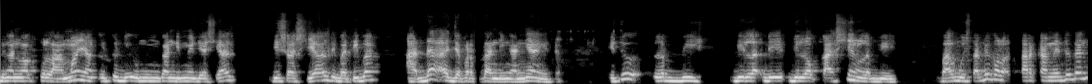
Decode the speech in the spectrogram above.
dengan waktu lama yang itu diumumkan di media sosial di sosial tiba-tiba ada aja pertandingannya gitu itu lebih di, di, di lokasi yang lebih bagus tapi kalau tarkam itu kan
